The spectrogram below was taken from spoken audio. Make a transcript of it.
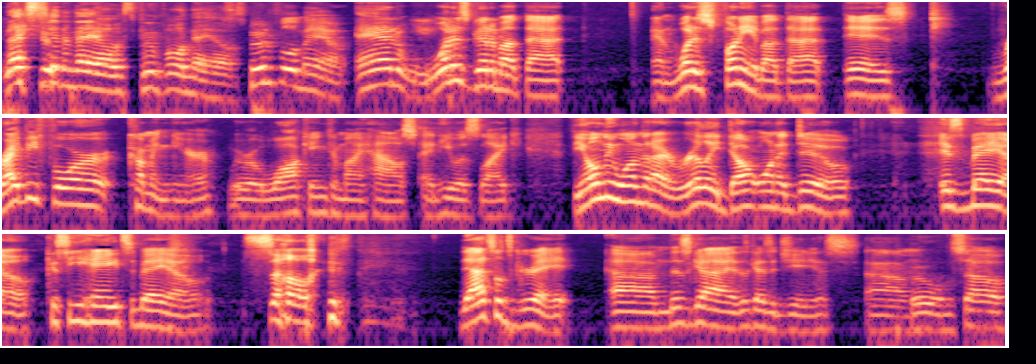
Let's do the mayo. Spoonful of mayo. Spoonful of mayo. And You- what is good about that, and what is funny about that is, right before coming here, we were walking to my house, and he was like, "The only one that I really don't want to do is mayo, because he hates mayo." So that's what's great. Um, this guy, this guy's a genius. Um, Boom. so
